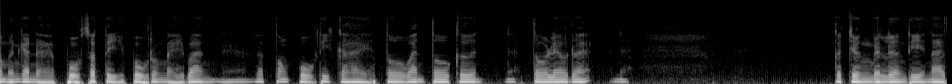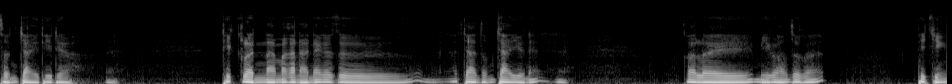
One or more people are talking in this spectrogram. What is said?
ก็เหมือนกันนะปลูกสติปลูกตรงไหนบ้างนะก็ต้องปลูกที่กายโตวันโตเกินนะโตเร็วด้วยนะก็จึงเป็นเรื่องที่น่าสนใจทีเดียวนะที่เกริ่นนำมาขนาดนี้ก็คือ อาจารย์สมใจอยู่เนี่ยก็เลยมีความรู้สึกว่าที่จริง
